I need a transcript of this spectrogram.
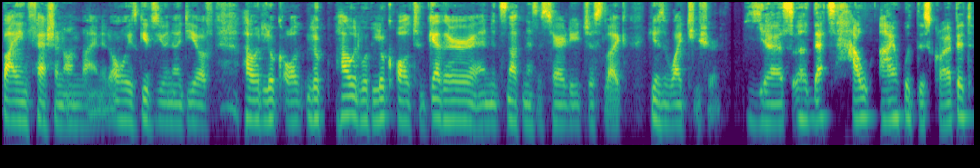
buying fashion online. It always gives you an idea of how it look all look how it would look all together, and it's not necessarily just like here's a white t-shirt. Yes, uh, that's how I would describe it.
